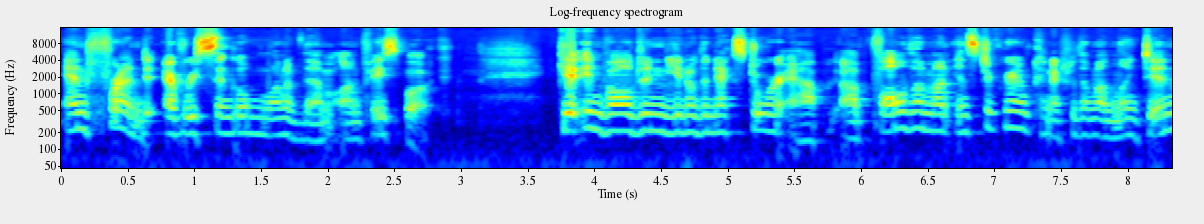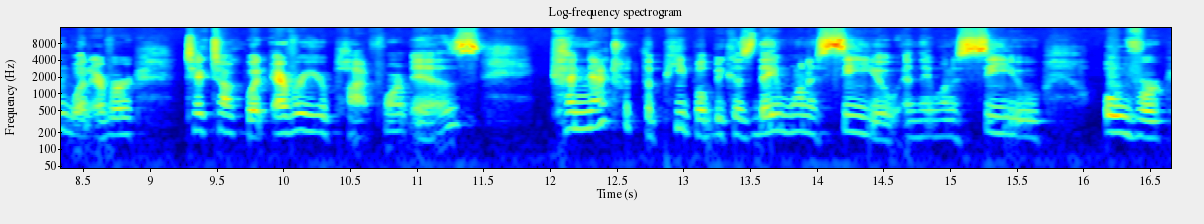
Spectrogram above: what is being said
and friend every single one of them on Facebook. Get involved in you know the Nextdoor app. Uh, follow them on instagram connect with them on linkedin whatever tiktok whatever your platform is. Connect with the people because they want to see you and they want to see you over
